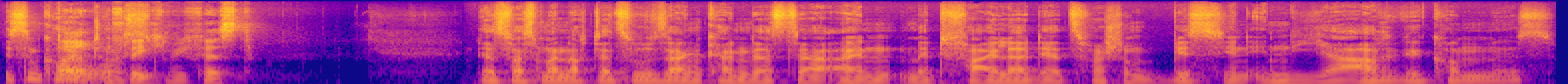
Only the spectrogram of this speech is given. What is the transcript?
Ist ein Darauf Cointoss. lege ich mich fest. Das, was man noch dazu sagen kann, dass da ein Matt Pfeiler, der zwar schon ein bisschen in die Jahre gekommen ist.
